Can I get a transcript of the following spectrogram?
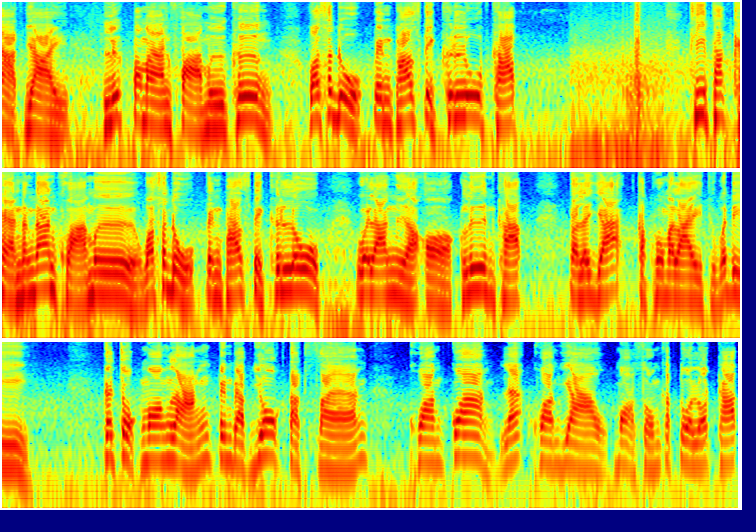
นาดใหญ่ ลึกประมาณฝ่ามือครึ่ง วัสดุเป็นพลาสติกขึ้นรูปครับ ที่พักแขนทางด้านขวามือ วัสดุเป็นพลาสติกขึ้นรูป เวลาเหงื่อออกลื่นครับ แต่ระยะกับพวงมาลัยถือว่าดี กระจกมองหลังเป็นแบบโยกตัดแสง ความกว้างและความยาวเหมาะสมกับตัวรถครับ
